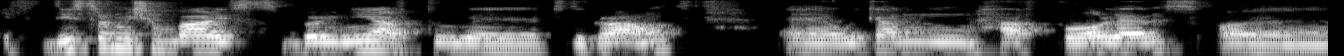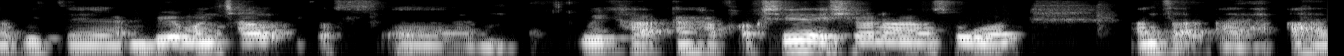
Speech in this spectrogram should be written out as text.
if this transmission bar is very near to the to the ground, uh, we can have problems uh, with the environmental because um, we ha can have oxidation and so on. And uh,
